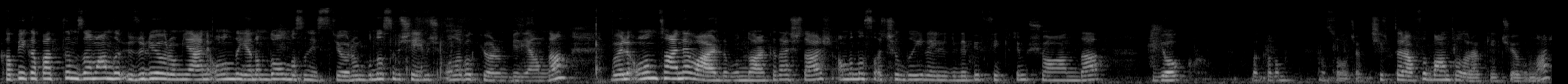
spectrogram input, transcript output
Kapıyı kapattığım zaman da üzülüyorum yani onun da yanımda olmasını istiyorum. Bu nasıl bir şeymiş ona bakıyorum bir yandan. Böyle 10 tane vardı bunda arkadaşlar ama nasıl açıldığıyla ilgili bir fikrim şu anda yok. Bakalım nasıl olacak. Çift taraflı bant olarak geçiyor bunlar.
